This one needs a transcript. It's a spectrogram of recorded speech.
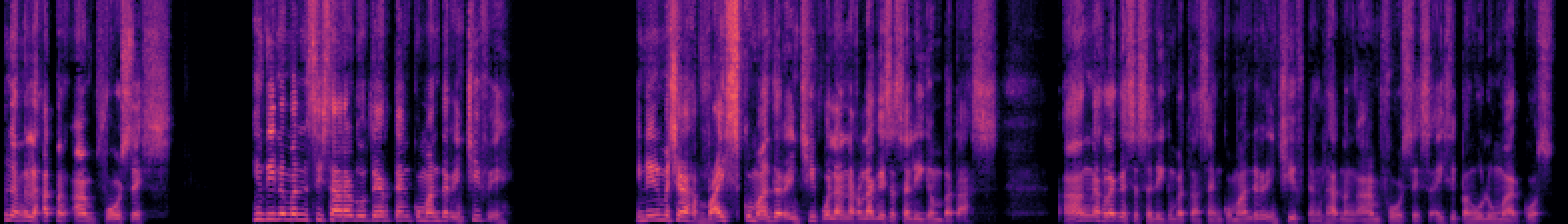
ng lahat ng armed forces. Hindi naman si Sara Duterte ang Commander-in-Chief, eh. Hindi naman siya Vice Commander-in-Chief, walang nakalagay sa saligang batas. Ang nakalagay sa saligang batas ay ang Commander-in-Chief ng lahat ng armed forces ay si Pangulong Marcos.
